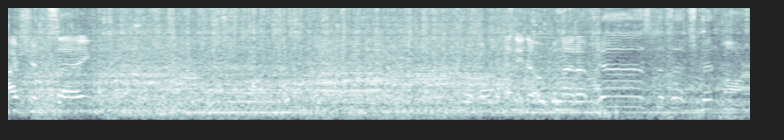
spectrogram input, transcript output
I should say. I need to open that up just a touch bit more.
